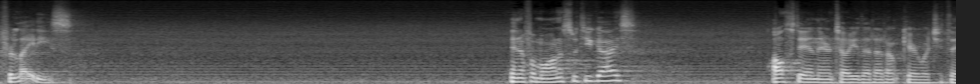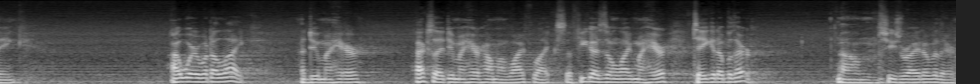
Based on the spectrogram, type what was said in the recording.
for ladies? And if I'm honest with you guys, I'll stand there and tell you that I don't care what you think. I wear what I like. I do my hair. Actually, I do my hair how my wife likes. So if you guys don't like my hair, take it up with her. Um, she's right over there.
